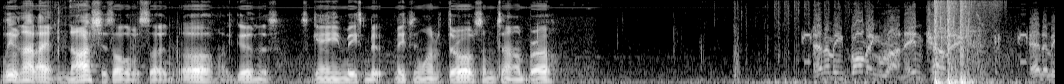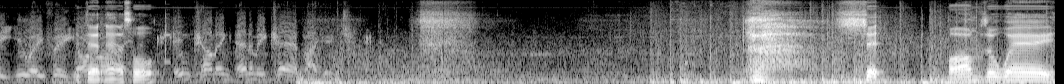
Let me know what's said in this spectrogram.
Believe it or not, I am nauseous all of a sudden. Oh my goodness. This game makes me makes me want to throw up sometimes, bro. Enemy bombing run incoming. Enemy UAV Get that online. asshole. Incoming enemy care package. Shit. Bombs away.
